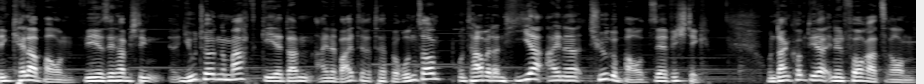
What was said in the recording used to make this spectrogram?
Den Keller bauen. Wie ihr seht, habe ich den U-Turn gemacht, gehe dann eine weitere Treppe runter und habe dann hier eine Tür gebaut. Sehr wichtig. Und dann kommt ihr in den Vorratsraum.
